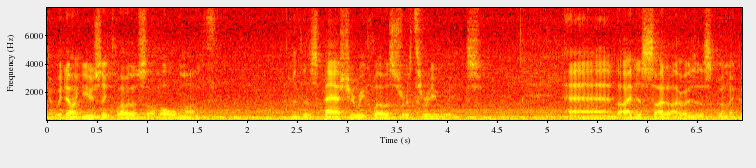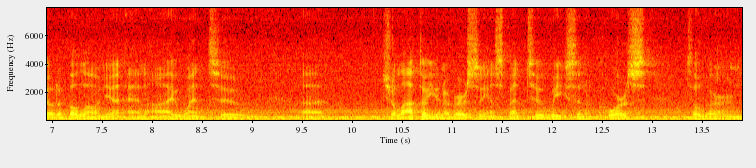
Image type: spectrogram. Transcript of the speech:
And we don't usually close the whole month. But this past year, we closed for three weeks. And I decided I was just going to go to Bologna, and I went to uh, Gelato University and spent two weeks in a course to learn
